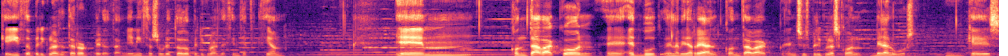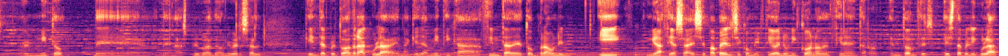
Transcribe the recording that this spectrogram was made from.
que hizo películas de terror, pero también hizo sobre todo películas de ciencia ficción, em, contaba con eh, Ed Wood, en la vida real, contaba en sus películas con Bela Lugosi, que es el mito de, de las películas de Universal, que interpretó a Drácula en aquella mítica cinta de Tom Browning y gracias a ese papel se convirtió en un icono del cine de terror. Entonces, esta película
